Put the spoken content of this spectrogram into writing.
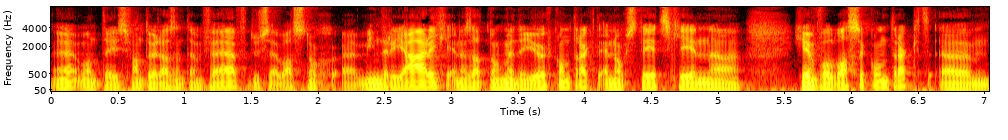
Hè? Want hij is van 2005, dus hij was nog uh, minderjarig en hij zat nog met een jeugdcontract en nog steeds geen, uh, geen volwassen contract. Um,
